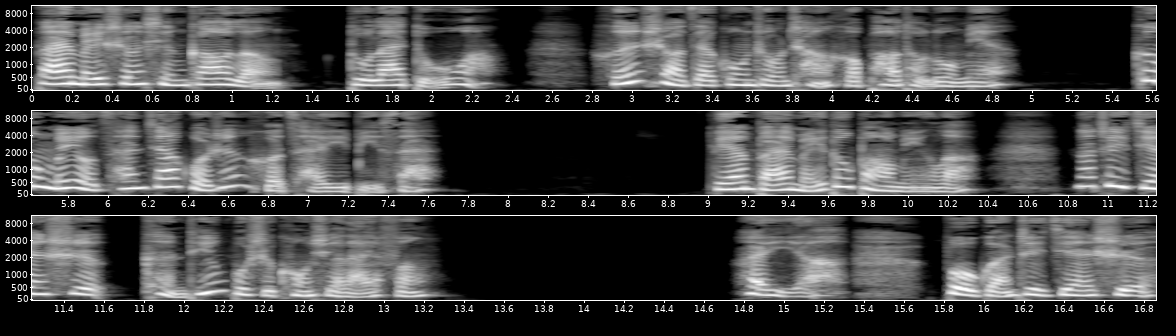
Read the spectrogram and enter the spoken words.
白梅生性高冷，独来独往，很少在公众场合抛头露面，更没有参加过任何才艺比赛。连白梅都报名了，那这件事肯定不是空穴来风。哎呀，不管这件事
